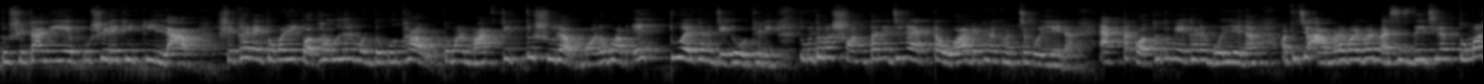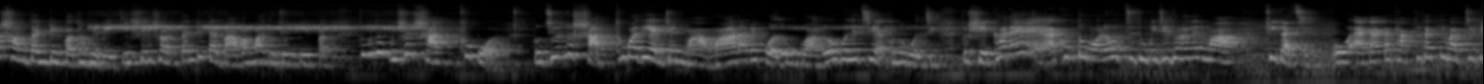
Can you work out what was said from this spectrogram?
তো সেটা নিয়ে পুষে রেখে কি লাভ? সেখানে তোমার এই কথাগুলোর মধ্যে কোথাও তোমার মাতৃত্ব সুলভ, মনোভাব একটু এখানে জেগে ওঠেনি। তুমি তোমার সন্তানের জন্য একটা ওয়ার্ড এখানে খরচা করলে না। একটা কথা তুমি এখানে বললে না, অথচ আমরা বারবার মেসেজ দিয়েছিলাম তোমার সন্তানটির কথা ভেবেই, যে সেই সন্তানটি তার বাবা মা দুজনকেই পাক তুমি ভীষণ স্বার্থপর, প্রচণ্ড স্বার্থবাদী একজন মা। মা নামে কলঙ্ক, আগেও বলেছি, এখনও বলছি। তো সেখানে এখন তো মনে হচ্ছে তুমি যে ধরনের মা, ঠিক আছে, ও একা একা থাকতে থাকতে বাচ্চাটি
